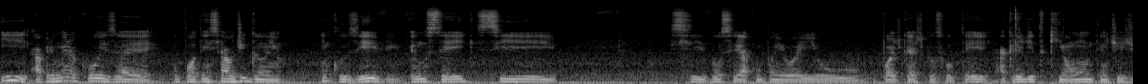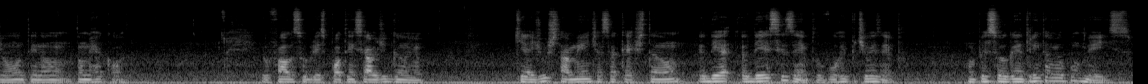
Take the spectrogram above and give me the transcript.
E a primeira coisa é o potencial de ganho. Inclusive, eu não sei se se você acompanhou aí o podcast que eu soltei, acredito que ontem, antes de ontem, não, não me recordo. Eu falo sobre esse potencial de ganho, que é justamente essa questão. Eu dei, eu dei esse exemplo, vou repetir o exemplo. Uma pessoa ganha 30 mil por mês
